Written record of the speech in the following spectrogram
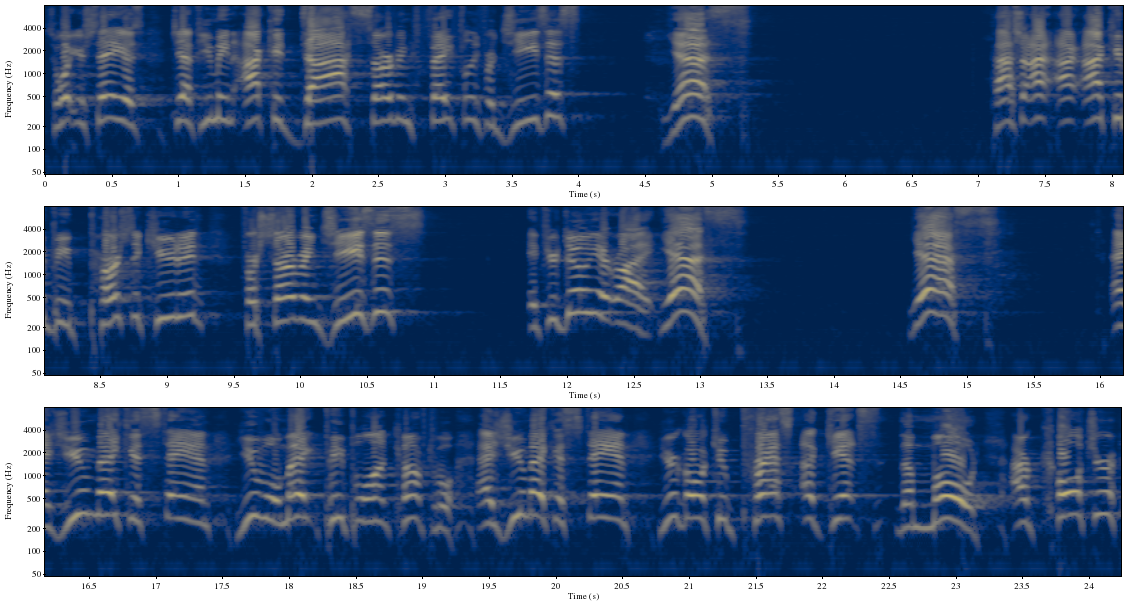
So, what you're saying is, Jeff, you mean I could die serving faithfully for Jesus? Yes. Pastor, I, I, I could be persecuted for serving Jesus if you're doing it right. Yes. Yes. As you make a stand, you will make people uncomfortable. As you make a stand, you're going to press against the mold. Our culture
